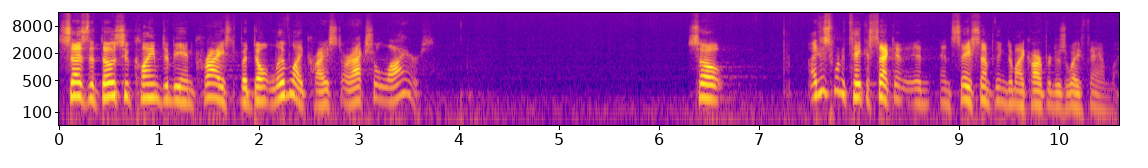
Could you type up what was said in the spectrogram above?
says that those who claim to be in Christ but don't live like Christ are actual liars. So, I just want to take a second and, and say something to my Carpenter's Way family.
